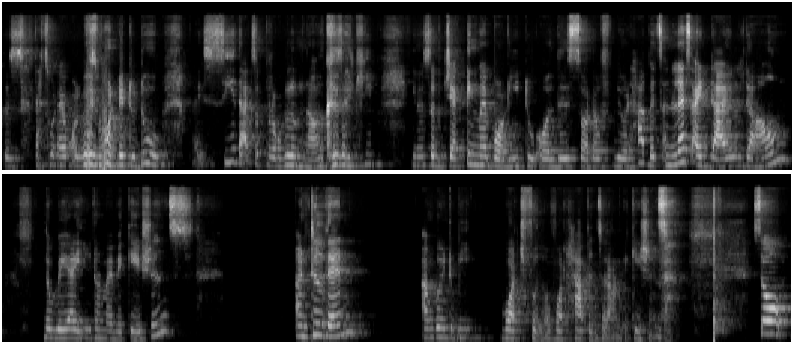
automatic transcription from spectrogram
Because that's what I always wanted to do. I see that's a problem now because I keep, you know, subjecting my body to all this sort of weird habits unless I dial down the way I eat on my vacations. Until then, I'm going to be watchful of what happens around vacations. so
